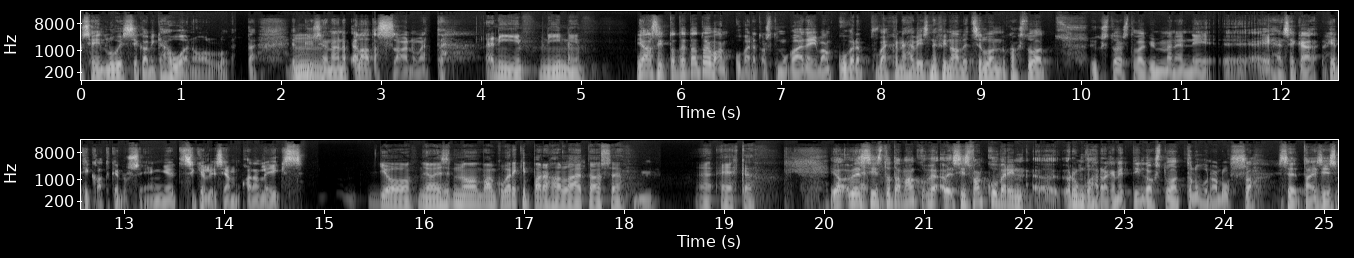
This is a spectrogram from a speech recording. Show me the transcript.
St. Louisika mikä huono ollut, että, että mm. kyllä se on aina pelata saanut. Että. Niin, niin, niin. Ja sitten otetaan toi Vancouver tuosta mukaan, että ei Vancouver, vaikka ne hävisi ne finaalit silloin 2011 vai 10, niin eihän sekä heti katkenut se jengi, että sekin oli siellä mukana liikissä. Joo, joo ja sitten no Vancouverikin parhaillaan, että on se mm. Eh, ehkä Joo, siis, tota, siis Vancouverin runkohan rakennettiin 2000-luvun alussa, se, tai siis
